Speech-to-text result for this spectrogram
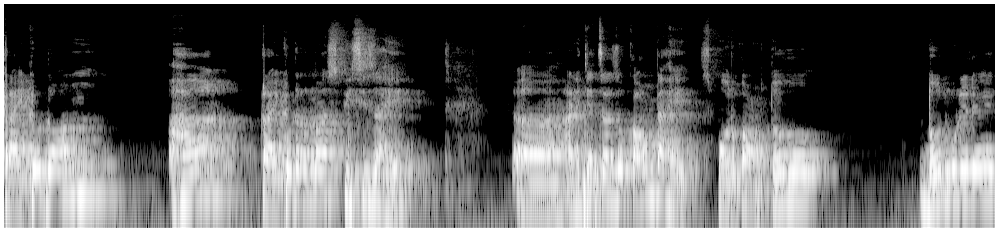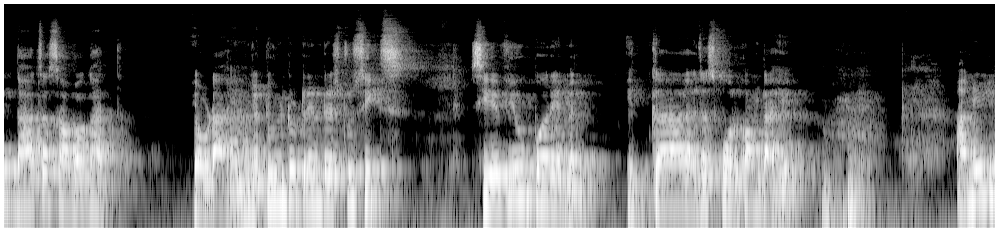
ट्रायकोडॉन हा ट्रायकोडर्मा स्पीसीज आहे. आणि त्याचा जो काउंट आहे स्पोर काउंट तो दोन गुणिले दहाचा सहावा घात एवढा आहे. म्हणजे two into ten raise to six C F U per M L इतका याचा स्पोर काउंट आहे. आणि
